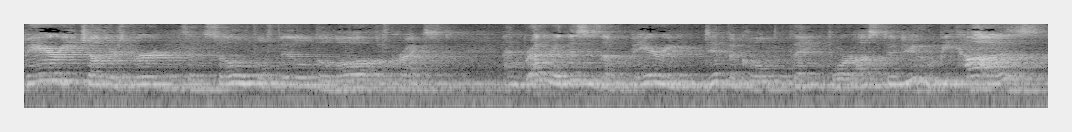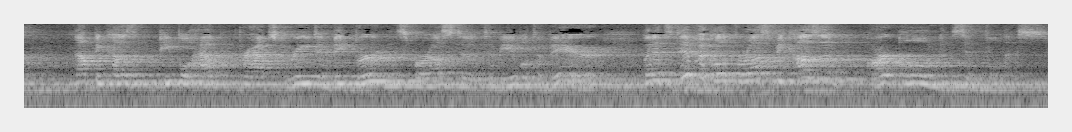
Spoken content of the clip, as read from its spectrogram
Bear each other's burdens and so fulfill the law of Christ. And brethren, this is a very difficult thing for us to do because, not because people have perhaps great and big burdens for us to, to be able to bear, but it's difficult for us because of our own sinfulness,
